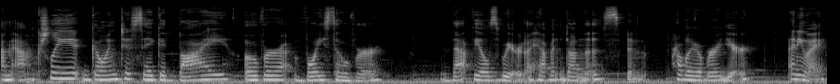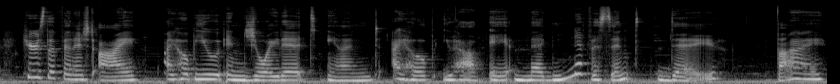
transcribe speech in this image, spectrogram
I'm actually going to say goodbye over voiceover. That feels weird. I haven't done this in probably over a year. Anyway, here's the finished eye. I hope you enjoyed it and I hope you have a magnificent day. Bye.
